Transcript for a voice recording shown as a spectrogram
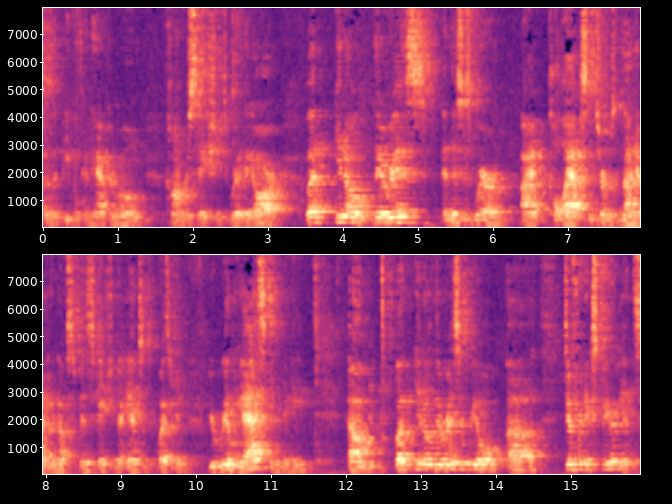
so that people can have their own conversations where they are. But, you know, there is, and this is where I collapse in terms of not having enough sophistication to answer the question you're really asking me. Um, but, you know, there is a real uh, different experience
